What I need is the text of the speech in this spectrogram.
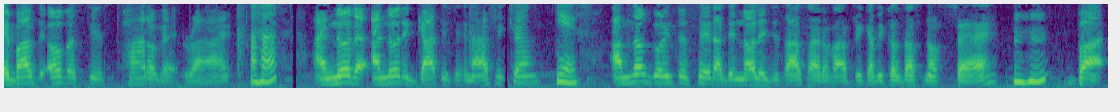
about the overseas part of it, right? Uh huh. I know that, I know the gap is in Africa. Yes. I'm not going to say that the knowledge is outside of Africa because that's not fair. Mm-hmm. But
